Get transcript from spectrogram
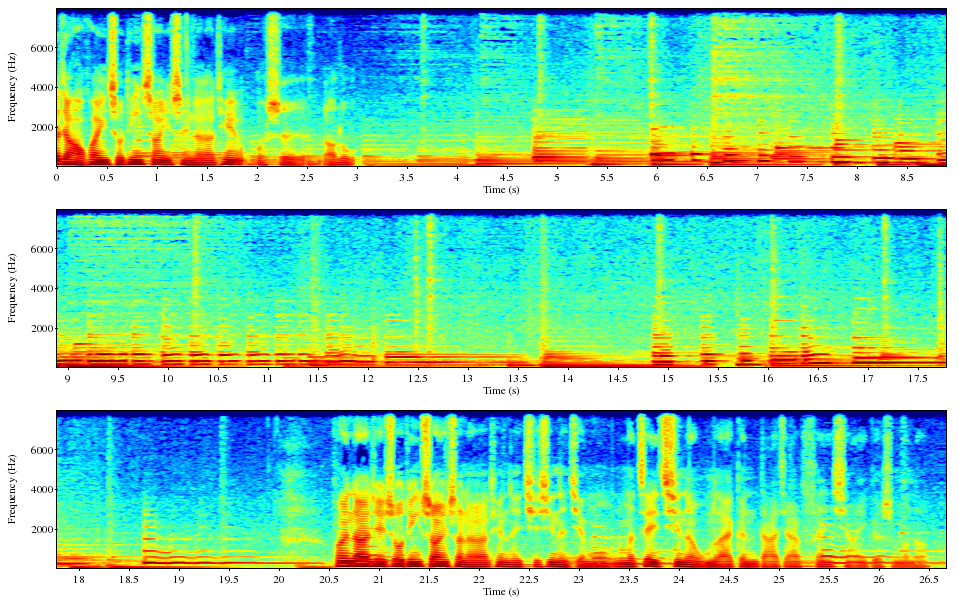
大家好，欢迎收听商业摄影聊聊天，我是老陆。欢迎大家继续收听商业摄影聊聊天的一期新的节目。那么这一期呢，我们来跟大家分享一个什么呢？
